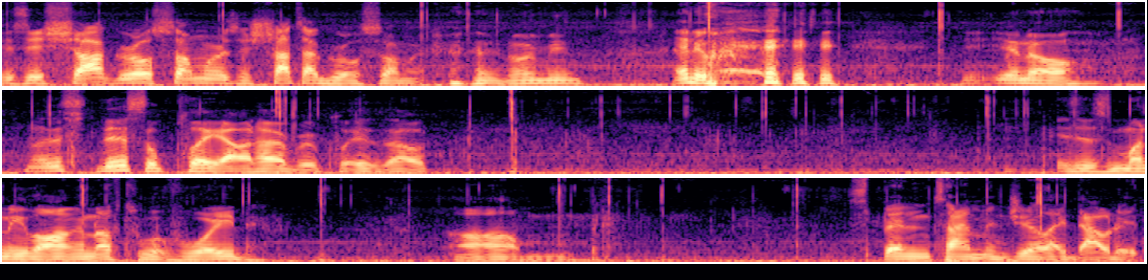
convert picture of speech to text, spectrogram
Is it shot girl summer or is it shota girl summer? you know what I mean? Anyway, you know, this this will play out however it plays out. Is his money long enough to avoid um, spending time in jail? I doubt it.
